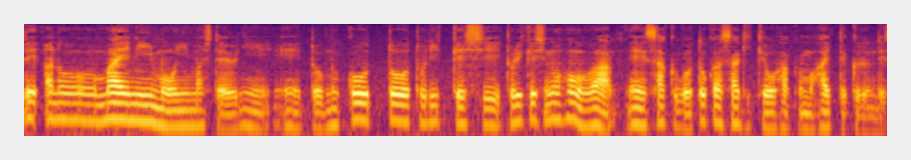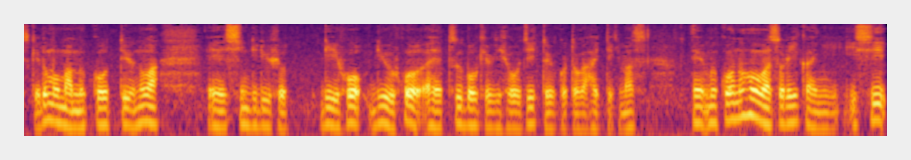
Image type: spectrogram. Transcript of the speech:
であの前にも言いましたように、えー、と無効と取り消し取り消しの方は、えー錯誤とか詐欺脅迫も入ってくるんですけども、まあ、無効っていうのは、えー心理留保留保留保、えー通報虚偽表示ということが入ってきます。で無効の方はそれ以外に意思、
